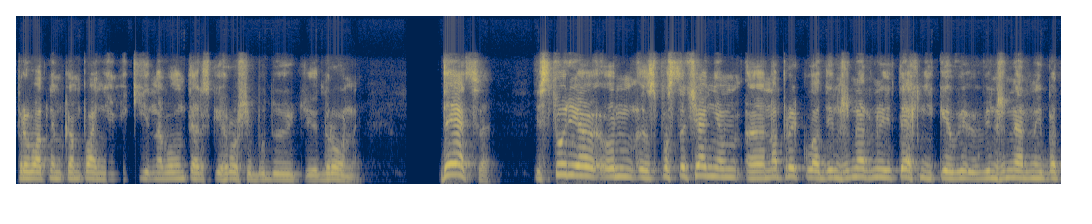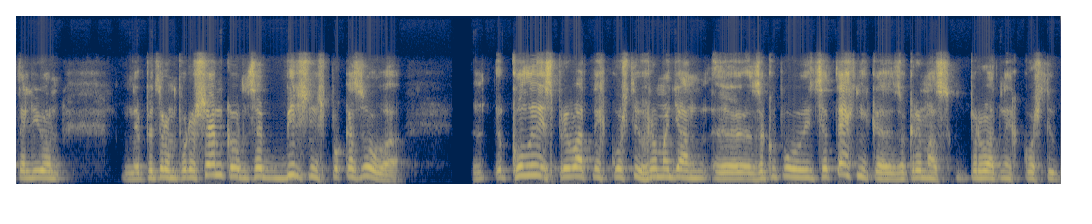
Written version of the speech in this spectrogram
приватним компаніям, які на волонтерські гроші будують е, дрони? Де це? Історія он, з постачанням, е, наприклад, інженерної техніки в, інженерний батальйон Петром Порошенком це більш ніж показова. Коли з приватних коштів громадян е, закуповується техніка, зокрема з приватних коштів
